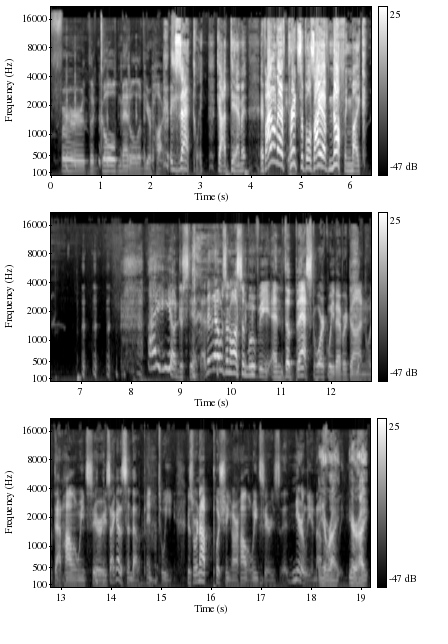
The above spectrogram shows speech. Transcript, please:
for the gold medal of your heart. Exactly. God damn it. If I don't have principles, I have nothing, Mike. I understand that. And that was an awesome movie and the best work we've ever done with that Halloween series. I got to send out a pinned tweet because we're not pushing our Halloween series nearly enough. You're right. You're right.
